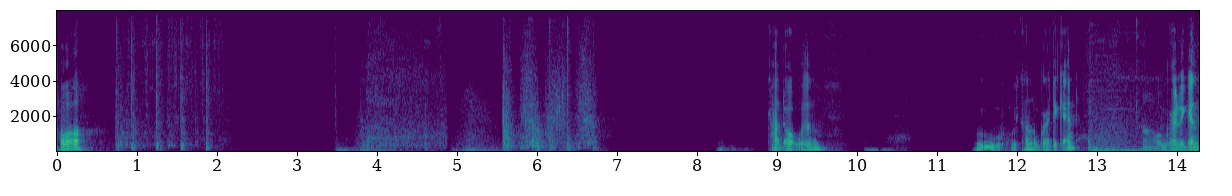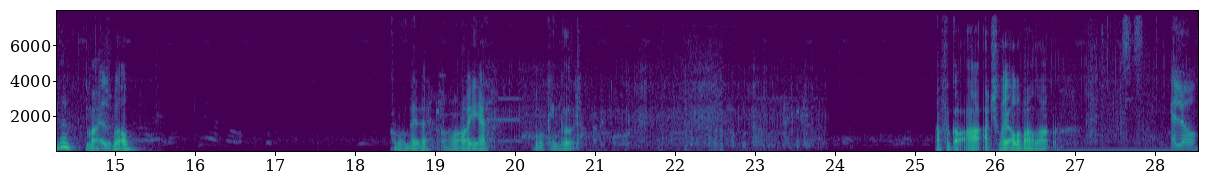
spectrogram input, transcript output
Hello? Can't do with them. Ooh, we can upgrade again. I'll upgrade again then. Might as well. Come on, baby. Oh, yeah. Looking good. I forgot uh, actually all about that. Hello.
